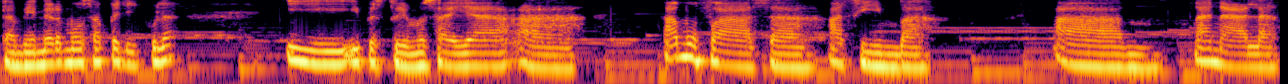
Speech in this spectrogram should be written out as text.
También hermosa película. Y, pues tuvimos ahí a, a Mufasa, a Simba, a, a Nala,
